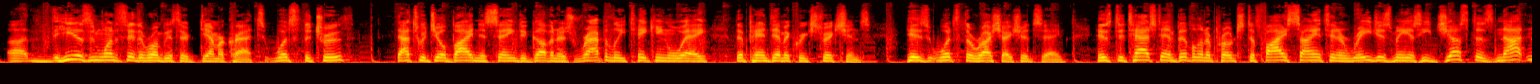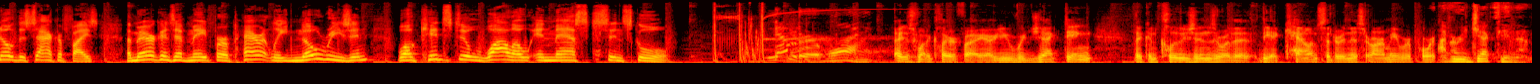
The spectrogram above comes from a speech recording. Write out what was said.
Uh, he doesn't want to say they're wrong because they're Democrats. What's the truth? That's what Joe Biden is saying to governors, rapidly taking away the pandemic restrictions. His what's the rush, I should say. His detached, ambivalent approach defies science and enrages me as he just does not know the sacrifice Americans have made for apparently no reason while kids still wallow in masks in school. Number one. I just want to clarify are you rejecting the conclusions or the, the accounts that are in this Army report? I'm rejecting them.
